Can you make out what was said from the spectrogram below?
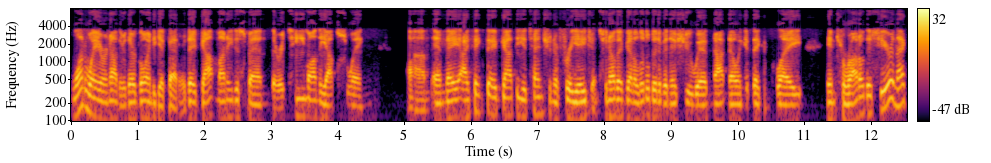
one way or another, they're going to get better. They've got money to spend. They're a team on the upswing. Um, and they, I think they've got the attention of free agents. You know, they've got a little bit of an issue with not knowing if they can play in Toronto this year, and that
